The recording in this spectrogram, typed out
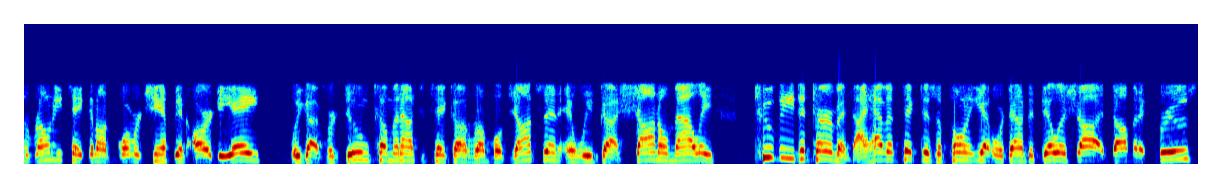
Cerrone taking on former champion RDA. We got Werdum coming out to take on Rumble Johnson, and we've got Sean O'Malley to be determined. I haven't picked his opponent yet. We're down to Dillashaw and Dominick Cruz,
